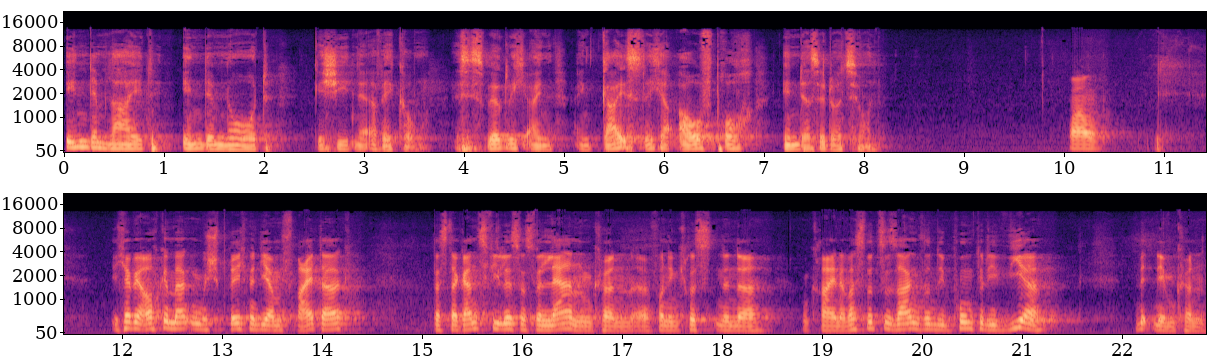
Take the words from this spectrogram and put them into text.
in dem Leid, in dem Not geschieht eine Erweckung. Es ist wirklich ein, ein geistlicher Aufbruch in der Situation. Wow. Ich habe ja auch gemerkt im Gespräch mit dir am Freitag, dass da ganz viel ist, was wir lernen können äh, von den Christen in der Ukraine. Was würdest du sagen, sind die Punkte, die wir mitnehmen können?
